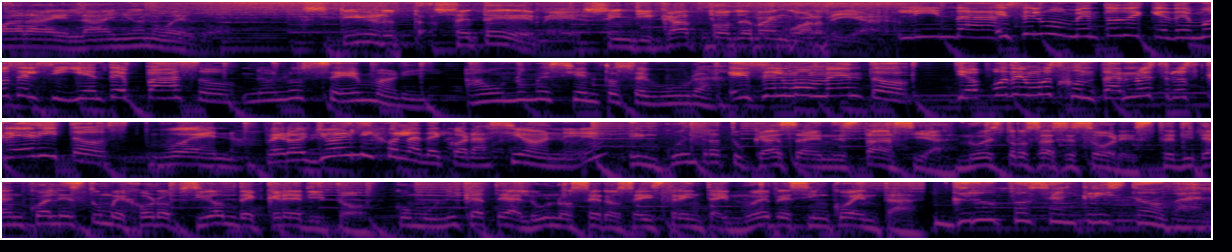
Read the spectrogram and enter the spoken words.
para el año nuevo. STIRT CTM, Sindicato de Vanguardia. Linda, es el momento de que demos el siguiente paso. No lo sé, Mari. Aún no me siento segura. Es el momento. Ya podemos juntar nuestros créditos. Bueno, pero yo elijo la decoración, ¿eh? Encuentra tu casa en Estacia. Nuestros asesores te dirán cuál es tu mejor opción de crédito. Comunícate al 106-3950. Grupo San Cristóbal,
